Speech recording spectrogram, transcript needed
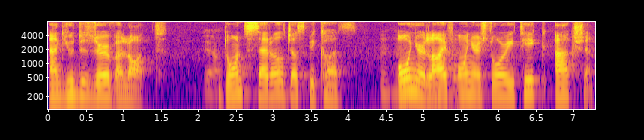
and you deserve a lot. Yeah. Don't settle just because. Mhm. Own your life, Mhm. own your story, take action.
